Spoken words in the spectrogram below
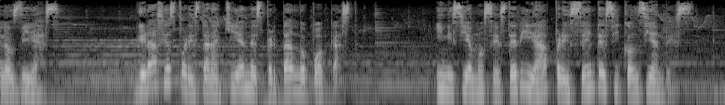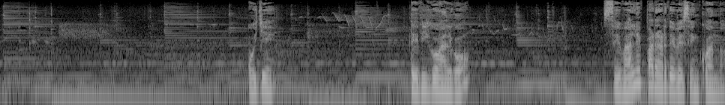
buenos días. Gracias por estar aquí en Despertando Podcast. Iniciemos este día presentes y conscientes. Oye, ¿te digo algo? Se vale parar de vez en cuando.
